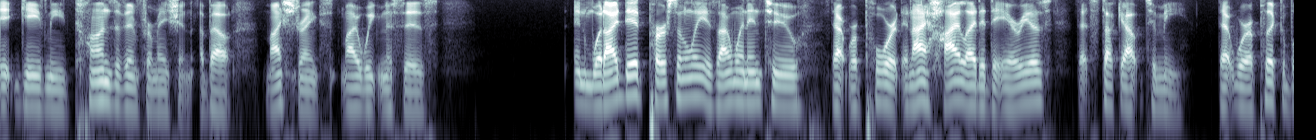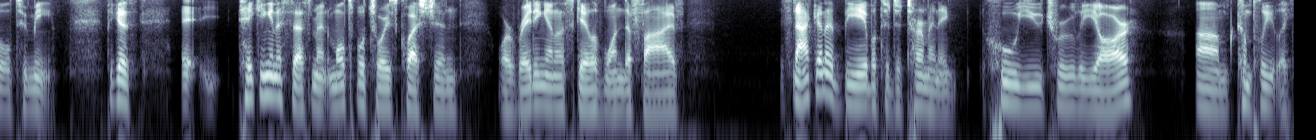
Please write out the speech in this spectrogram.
it gave me tons of information about my strengths, my weaknesses. And what I did personally is I went into that report and I highlighted the areas that stuck out to me, that were applicable to me. Because it, eh, taking an assessment, multiple choice question, or rating it on a scale of one to five, it's not going to be able to determine who you truly are um, completely.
